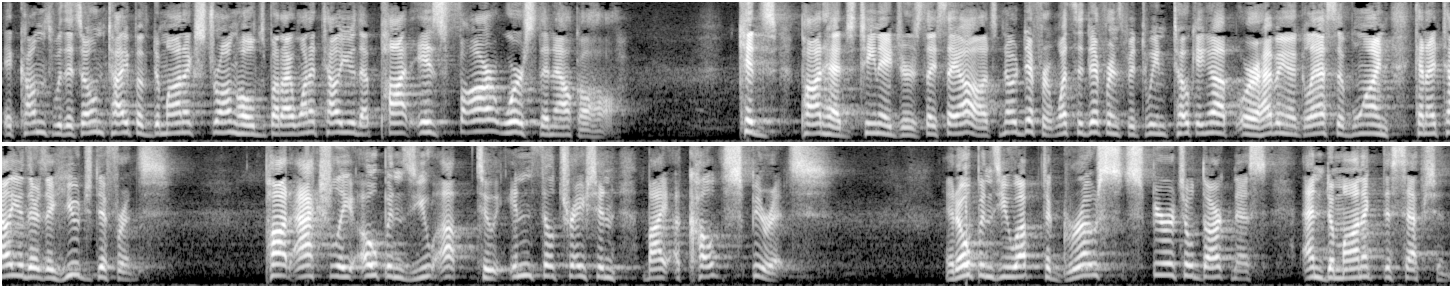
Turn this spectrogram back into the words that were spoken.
It comes with its own type of demonic strongholds, but I want to tell you that pot is far worse than alcohol. Kids, potheads, teenagers, they say, oh, it's no different. What's the difference between toking up or having a glass of wine? Can I tell you there's a huge difference? Pot actually opens you up to infiltration by occult spirits. It opens you up to gross spiritual darkness and demonic deception.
